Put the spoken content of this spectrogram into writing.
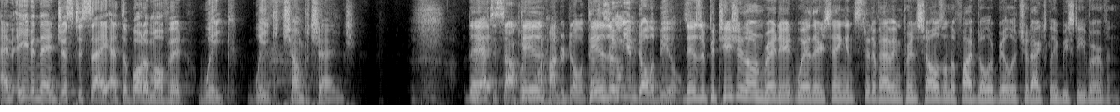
And even then, just to say at the bottom of it, weak, weak chump change. We have to start putting there- them on $100 there's bills, a- billion dollar bills. There's a petition on Reddit where they're saying instead of having Prince Charles on the five dollar bill, it should actually be Steve Irwin.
